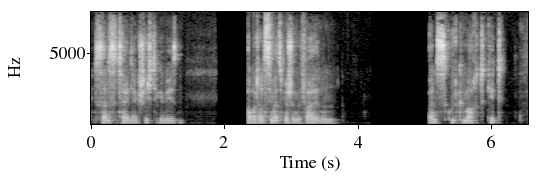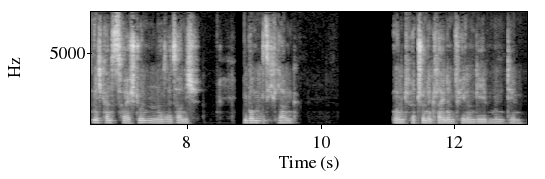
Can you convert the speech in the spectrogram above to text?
interessanteste Teil der Geschichte gewesen. Aber trotzdem hat es mir schon gefallen und ganz gut gemacht. Geht nicht ganz zwei Stunden, also jetzt auch nicht übermäßig lang. Und wird schon eine kleine Empfehlung geben und dem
